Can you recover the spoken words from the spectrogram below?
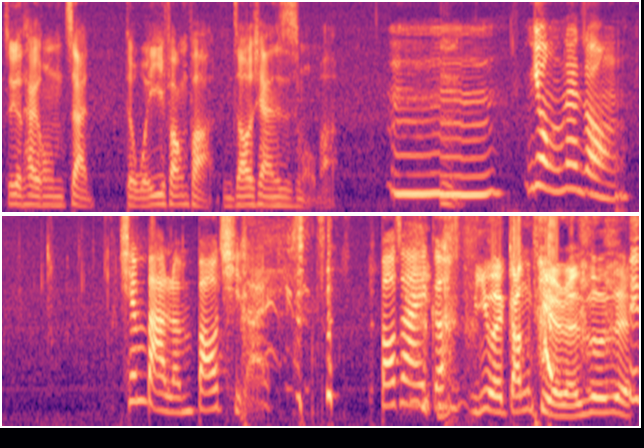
这个太空站的唯一方法，你知道现在是什么吗？嗯，用那种先把人包起来，包在一个，你以为钢铁人是不是？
